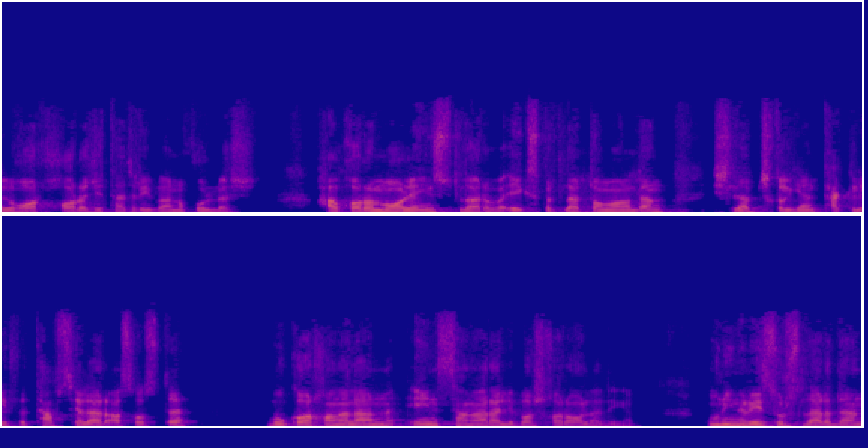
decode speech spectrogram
ilg'or xorijiy tajribani qo'llash xalqaro moliya institutlari va ekspertlar tomonidan ishlab chiqilgan taklif va tavsiyalar asosida bu korxonalarni eng samarali boshqara oladigan uning resurslaridan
